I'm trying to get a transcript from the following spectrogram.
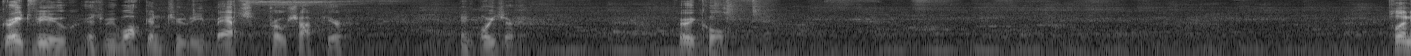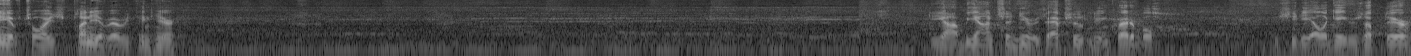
great view as we walk into the Bass Pro Shop here in Bossier. Very cool. Plenty of toys, plenty of everything here. The ambiance in here is absolutely incredible. You see the alligators up there.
